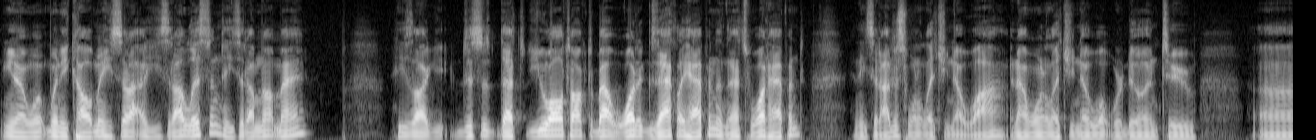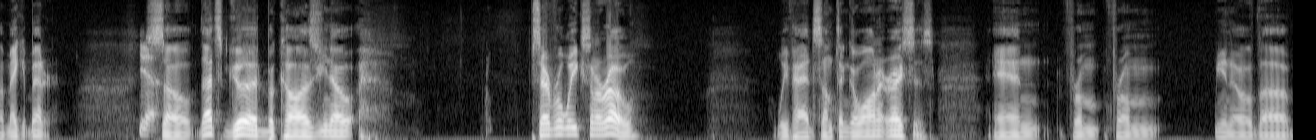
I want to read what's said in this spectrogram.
You know, when, when he called me, he said, I, "He said I listened." He said, "I'm not mad." He's like, "This is that you all talked about what exactly happened, and that's what happened." And he said, "I just want to let you know why, and I want to let you know what we're doing to uh, make it better." Yeah, So that's good because you know, several weeks in a row, we've had something go on at races, and from from you know the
